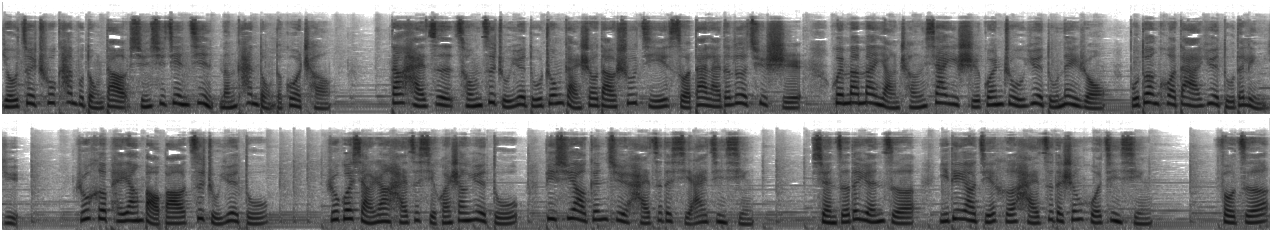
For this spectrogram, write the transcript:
由最初看不懂到循序渐进能看懂的过程。当孩子从自主阅读中感受到书籍所带来的乐趣时，会慢慢养成下意识关注阅读内容，不断扩大阅读的领域。如何培养宝宝自主阅读？如果想让孩子喜欢上阅读，必须要根据孩子的喜爱进行选择的原则，一定要结合孩子的生活进行，否则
